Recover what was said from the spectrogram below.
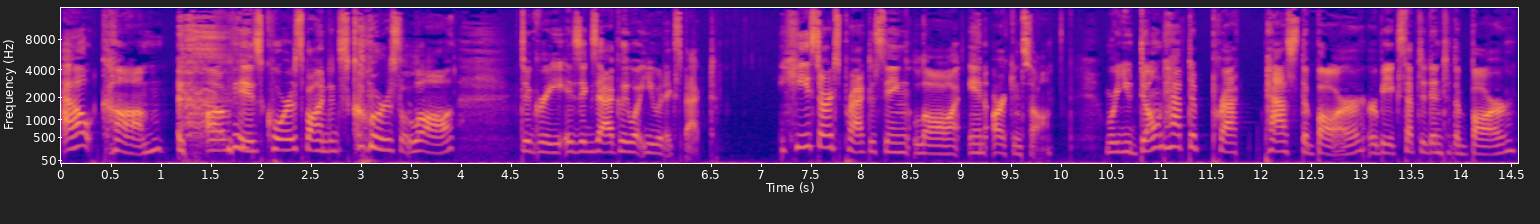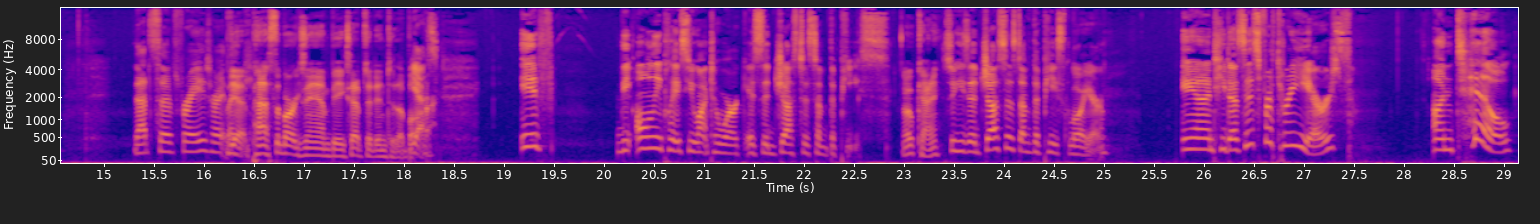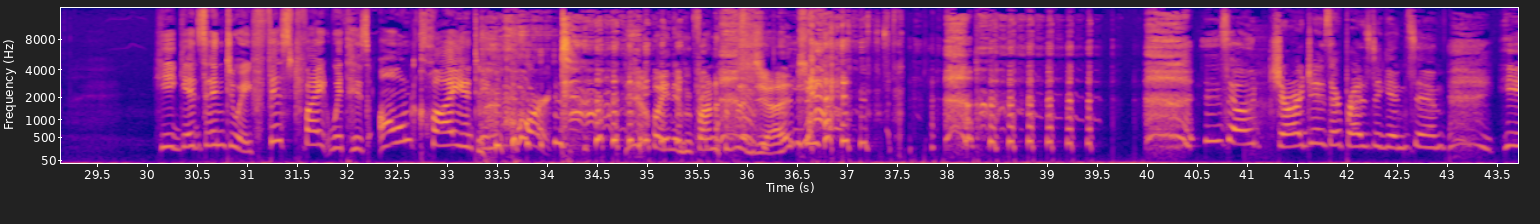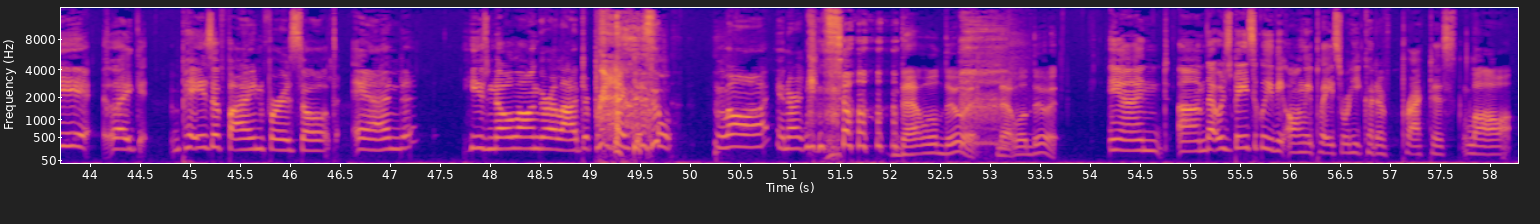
outcome of his correspondence course law degree is exactly what you would expect. He starts practicing law in Arkansas, where you don't have to pra- pass the bar or be accepted into the bar. That's the phrase, right? yeah, pass the bar exam, be accepted into the bar. Yes. If the only place you want to work is the justice of the peace. Okay. So he's a justice of the peace lawyer. And he does this for three years until he gets into a fist fight with his own client in court. Wait, in front of the judge? Yes. so charges are pressed against him. He like pays a fine for assault and he's no longer allowed to practice law in Arkansas. That will do it. That will do it. and um, that was basically the only place where he could have practiced law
